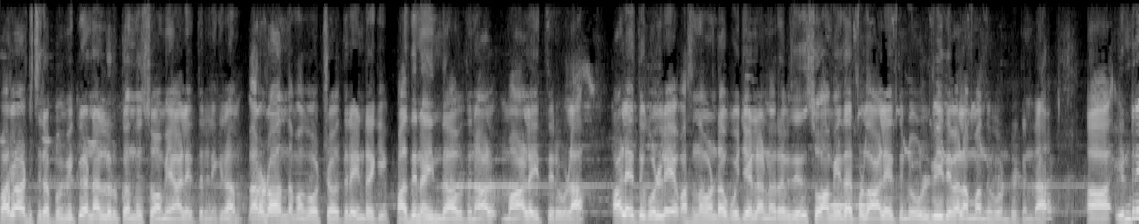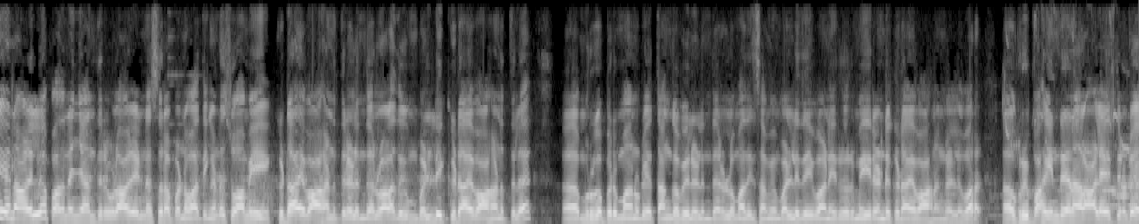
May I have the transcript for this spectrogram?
வரலாற்று சிறப்புமிக்க நல்லூர் கந்த சுவாமி ஆலயத்தில் நிற்கிறோம். வருடாந்த மகோற்சவத்தில் இன்றைக்கு பதினைந்தாவது நாள் மாலை திருவிழா. ஆலயத்துக்குள்ளே வசந்த மண்டப பூஜையெல்லாம் நிறைவு செய்து சுவாமி தற்போது ஆலயத்தின் உள்வீதி வலம் வந்து கொண்டிருக்கின்றார். இன்றைய நாளில் பதினஞ்சாம் திருவிழாவில் என்ன சிறப்புன்னு பார்த்தீங்கன்னா சுவாமி கிடாய் வாகனத்தில் எழுந்தருளால் அதுவும் வெள்ளி கிடாய் வாகனத்தில் முருகப்பெருமானுடைய தங்கவில் எழுந்தருளும். அதே சமயம் வள்ளி தெய்வான இருவருமே இரண்டு கிடாய் வாகனங்கள் எழுவர். குறிப்பாக இன்றைய நாள் ஆலயத்தினுடைய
